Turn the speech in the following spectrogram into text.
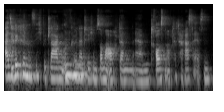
also wir können uns nicht beklagen und Mhm. können natürlich im Sommer auch dann ähm, draußen auf der Terrasse essen.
